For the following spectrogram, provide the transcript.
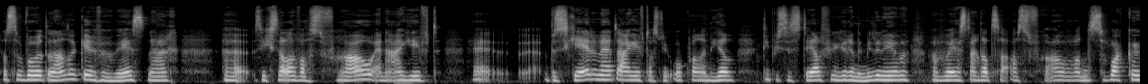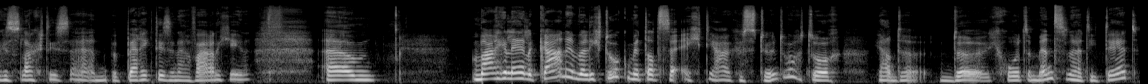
dat ze bijvoorbeeld een aantal keer verwijst naar uh, zichzelf als vrouw en aangeeft, hè, bescheidenheid aangeeft. Dat is nu ook wel een heel typische stijlfiguur in de middeleeuwen, maar verwijst naar dat ze als vrouw van zwakke geslacht is en beperkt is in haar vaardigheden. Um, maar geleidelijk aan en wellicht ook met dat ze echt ja, gesteund wordt door ja, de, de grote mensen uit die tijd,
